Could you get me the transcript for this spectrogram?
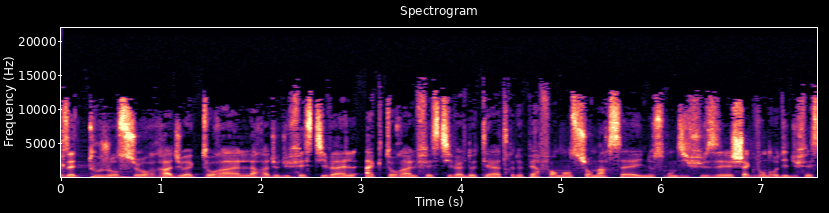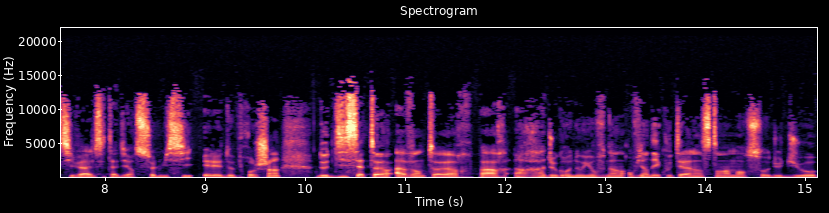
Vous êtes toujours sur Radio Actoral, la radio du festival Actoral, festival de théâtre et de performance sur Marseille. Nous serons diffusés chaque vendredi du festival, c'est-à-dire celui-ci et les deux prochains, de 17h à 20h par Radio Grenouille. On vient, d'écouter à l'instant un morceau du duo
